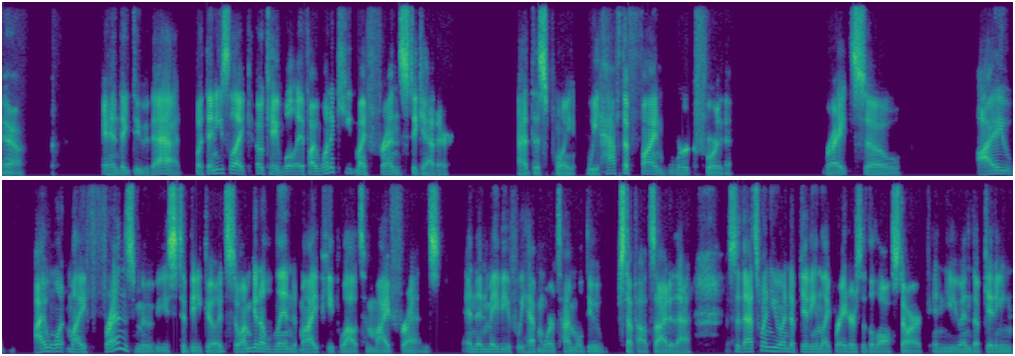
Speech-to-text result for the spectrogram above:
yeah and they do that but then he's like, okay, well, if I want to keep my friends together at this point, we have to find work for them. Right. So I I want my friends' movies to be good. So I'm going to lend my people out to my friends. And then maybe if we have more time, we'll do stuff outside of that. Yeah. So that's when you end up getting like Raiders of the Lost Ark and you end up getting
